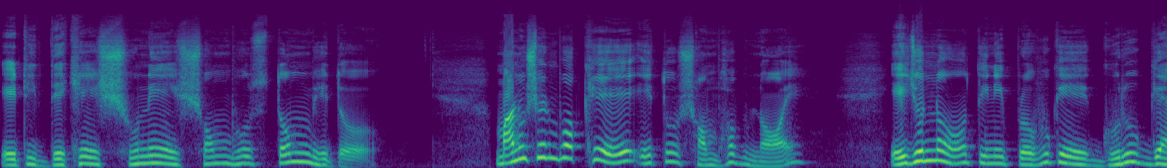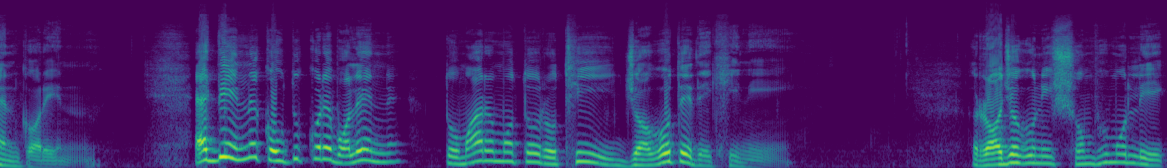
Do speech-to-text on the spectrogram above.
এটি দেখে শুনে শম্ভু স্তম্ভিত। মানুষের পক্ষে এ তো সম্ভব নয়। এই জন্য তিনি প্রভুকে গুরু জ্ঞান করেন। একদিন কৌতুক করে বলেন, তোমার মতো রথি জগতে দেখিনি। রজগুণী শম্ভু মল্লিক,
